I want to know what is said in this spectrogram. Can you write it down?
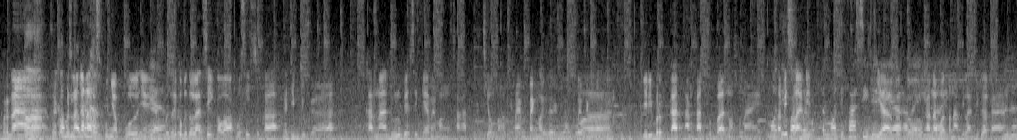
Berenang. Ah. Tapi kalau berenang kan harus punya poolnya ya. Tapi Benar. kebetulan sih kalau aku sih suka nge-gym juga. Karena dulu basicnya memang sangat kecil banget, krempeng lah bisa dibilang krempeng Wah. banget. Jadi berkat angkat beban langsung naik. Tapi Motiva- selain ber- itu, termotivasi jadi iya ya betul, karena ingin karena buat penampilan juga kan. Benar,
